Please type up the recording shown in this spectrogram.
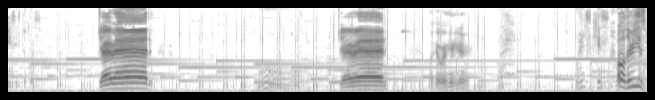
hiciste pues? Jared! Ooh. Jared! Okay, we're here. Where's Kiss? Oh, there he is!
